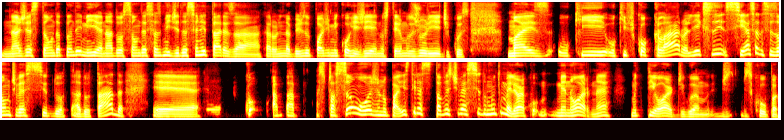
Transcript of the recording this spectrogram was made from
na gestão da pandemia, na adoção dessas medidas sanitárias. A Carolina Beijo pode me corrigir aí nos termos jurídicos, mas o que, o que ficou claro ali é que se, se essa decisão não tivesse sido adotada, é, a, a, a, situação hoje no país teria, talvez tivesse sido muito melhor, menor, né? Muito pior, digamos, desculpa.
